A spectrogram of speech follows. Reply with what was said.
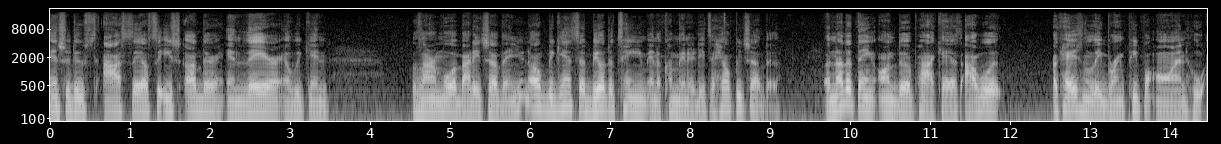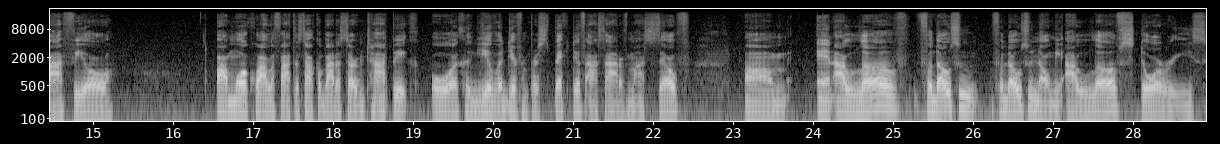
introduce ourselves to each other in there and we can learn more about each other and you know begin to build a team in a community to help each other another thing on the podcast i would occasionally bring people on who i feel are more qualified to talk about a certain topic or could give a different perspective outside of myself. Um, and I love for those who for those who know me, I love stories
